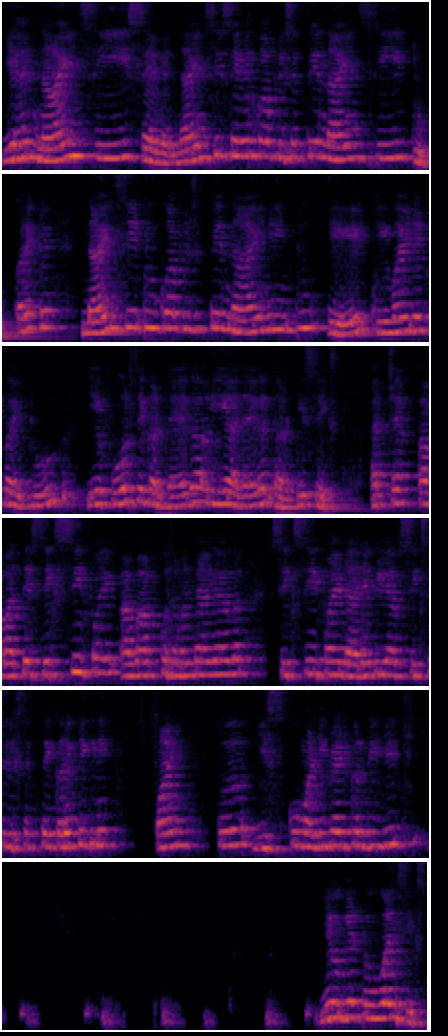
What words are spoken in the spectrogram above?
ये है nine C seven nine C seven को आप लिख सकते हैं नाइन सी टू करेक्ट है? नाइन सी टू को आप लिख सकते हैं nine into eight divided by two ये फोर से कट जाएगा और ये आ जाएगा थर्टी सिक्स अच्छा अब आते सिक्सटी फाइव अब आपको समझ में आ गया होगा सिक्सटी फाइव डायरेक्टली आप सिक्स लिख सकते हैं करेक्ट है कि नहीं? फाइन तो इसको मल्टीप्लाइड कर दीजिए। ये हो गया टू वन सिक्स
